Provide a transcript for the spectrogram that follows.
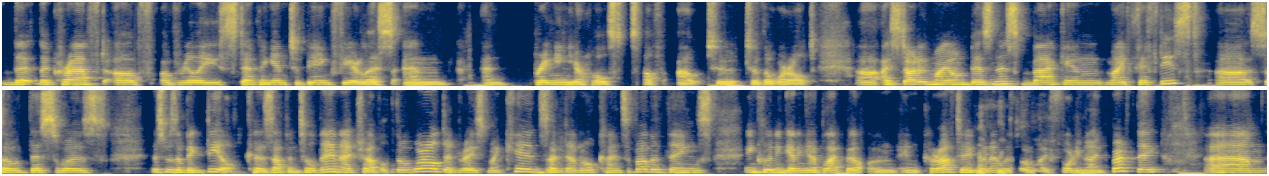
the, the craft of, of really stepping into being fearless and, and bringing your whole self out to, to the world. Uh, I started my own business back in my 50s. Uh, so this was this was a big deal because up until then I traveled the world, I'd raised my kids, I'd done all kinds of other things, including getting a black belt in, in karate when I was on my 49th birthday. Um,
